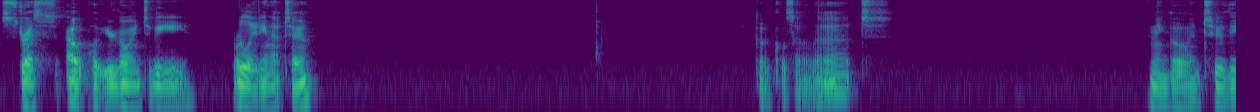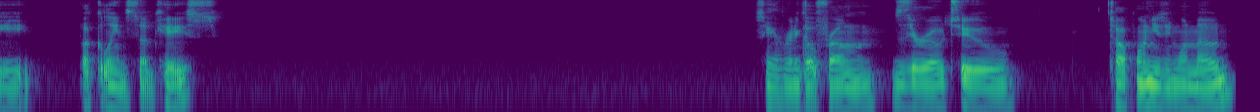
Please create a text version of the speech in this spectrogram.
stress output you're going to be relating that to. Go close out of that. And then go into the buckling subcase. So here we're going to go from zero to top one using one mode.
